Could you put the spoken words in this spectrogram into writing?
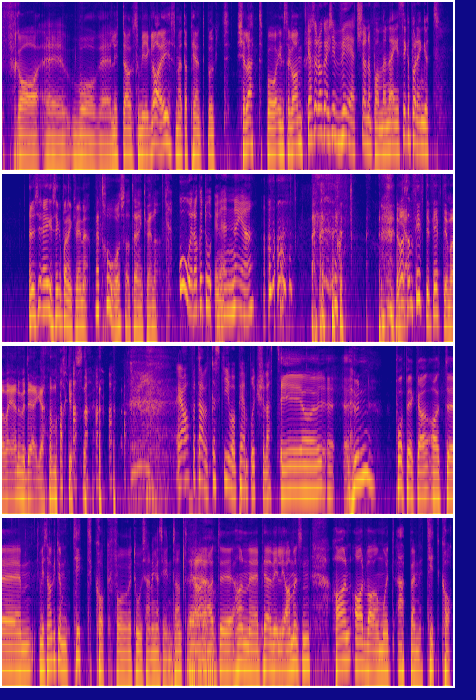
fra eh, vår lytter som vi er glad i, som heter Pent brukt skjelett på Instagram. Ja, Så dere ikke vet skjønner på, men jeg er sikker på det er en gutt. Jeg er sikker på det er en kvinne. Jeg tror også at det er en kvinne. Å, er dere to nøye? Det var sånn 50-50 om jeg var enig med deg eller Markus. Ja, fortell. Hva skriver pent brukt skjelett? Eh, eh, hun påpeker at uh, Vi snakket jo om tittkokk for to sendinger siden. sant? Ja, ja. Eh, At uh, han Per-Willy Amundsen han advarer mot appen Tittkokk.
